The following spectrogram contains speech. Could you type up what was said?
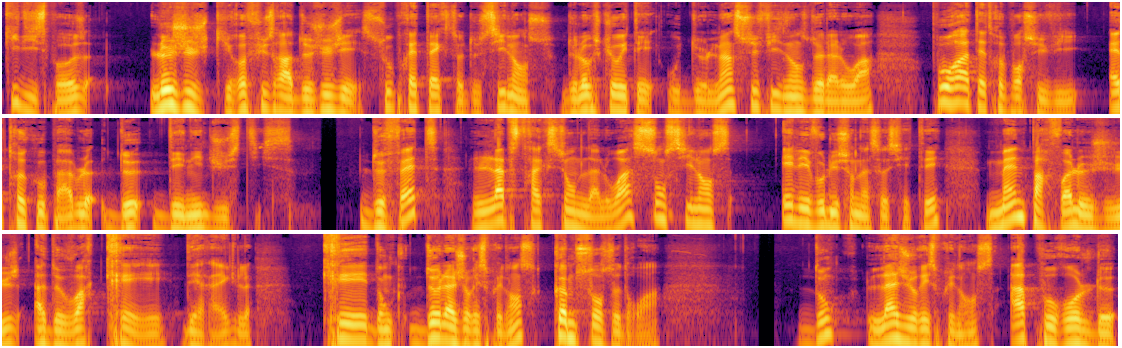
qui dispose le juge qui refusera de juger sous prétexte de silence, de l'obscurité ou de l'insuffisance de la loi pourra être poursuivi, être coupable de déni de justice. De fait, l'abstraction de la loi, son silence et l'évolution de la société mènent parfois le juge à devoir créer des règles, créer donc de la jurisprudence comme source de droit. Donc la jurisprudence a pour rôle de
